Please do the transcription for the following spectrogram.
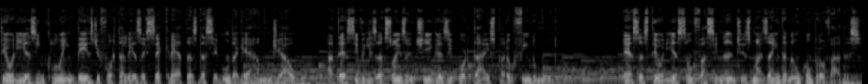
Teorias incluem desde fortalezas secretas da Segunda Guerra Mundial até civilizações antigas e portais para o fim do mundo. Essas teorias são fascinantes, mas ainda não comprovadas.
